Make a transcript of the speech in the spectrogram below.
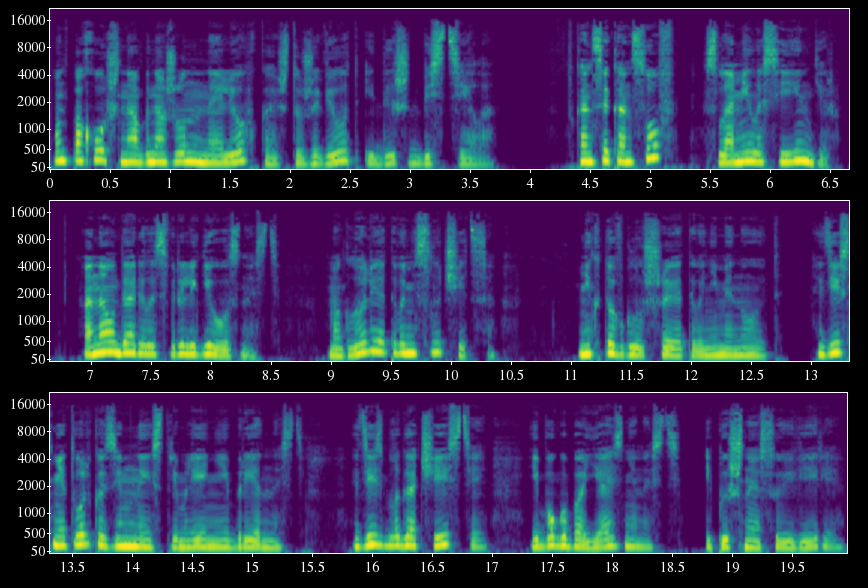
он похож на обнаженное легкое, что живет и дышит без тела. В конце концов, сломилась и Ингер. Она ударилась в религиозность. Могло ли этого не случиться? Никто в глуши этого не минует. Здесь не только земные стремления и бренность, здесь благочестие и богобоязненность, и пышное суеверие.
